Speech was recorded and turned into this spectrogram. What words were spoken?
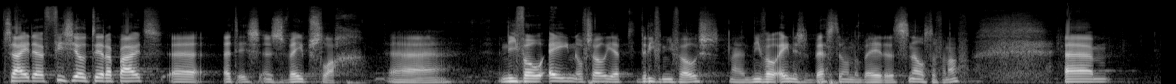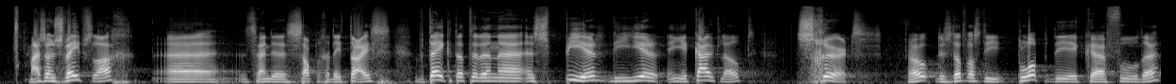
zei de fysiotherapeut, uh, het is een zweepslag. Uh, niveau 1 of zo, je hebt drie niveaus. Nou, niveau 1 is het beste, want dan ben je er het snelste vanaf. Um, maar zo'n zweepslag, uh, dat zijn de sappige details, betekent dat er een, een spier die hier in je kuit loopt, scheurt. Oh, dus dat was die plop die ik voelde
